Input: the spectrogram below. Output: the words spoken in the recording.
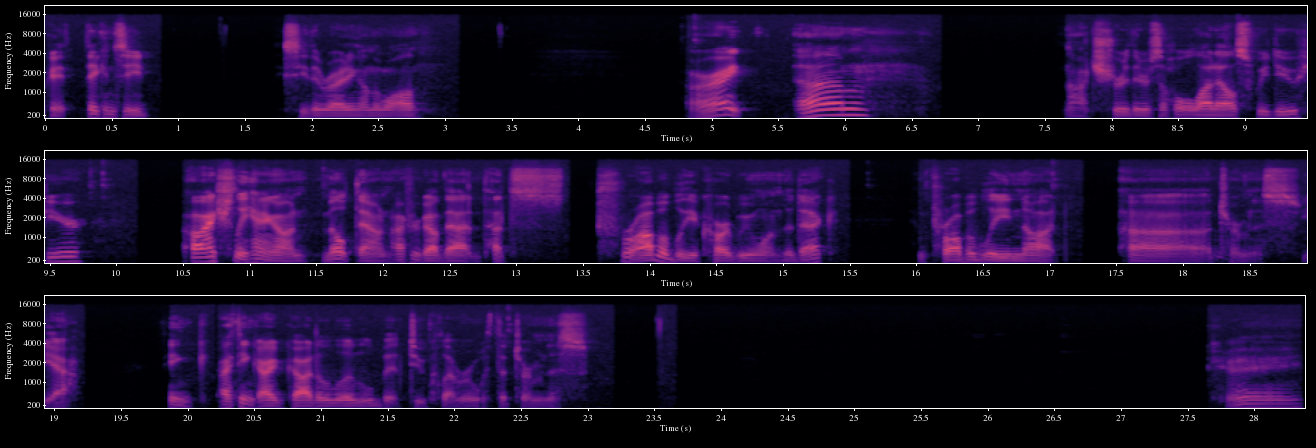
Okay, they can see, see the writing on the wall. All right. Um, not sure there's a whole lot else we do here. Oh, actually, hang on. Meltdown. I forgot that. That's probably a card we want in the deck. And probably not uh, Terminus. Yeah. I think, I think I got a little bit too clever with the Terminus. Okay.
